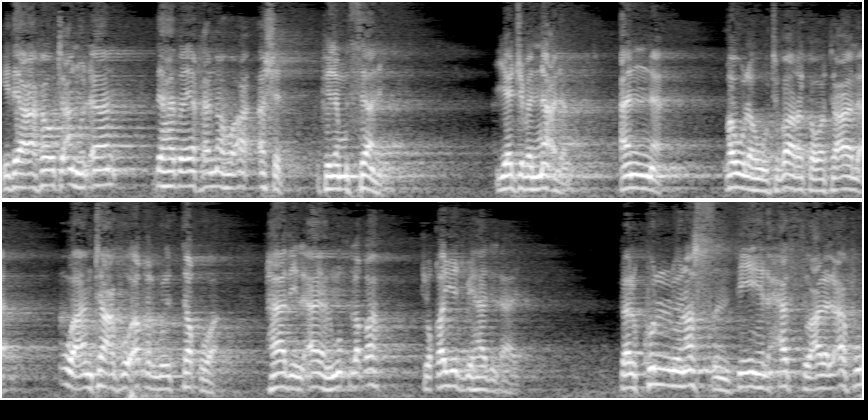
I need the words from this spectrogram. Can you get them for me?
إذا عفوت عنه الآن ذهب يفعل ما هو أشد في اليوم الثاني. يجب أن نعلم أن قوله تبارك وتعالى وأن تعفوا أقرب للتقوى هذه الآية المطلقة تقيد بهذه الآية. بل كل نص فيه الحث على العفو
